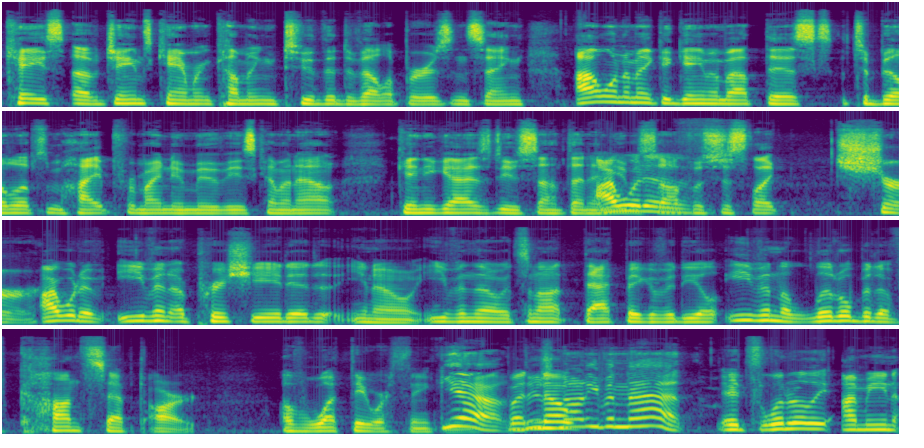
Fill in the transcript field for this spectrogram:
case of James Cameron coming to the developers and saying, "I want to make a game about this to build up some hype for my new movies coming out. Can you guys do something?" And I Ubisoft was just like, "Sure." I would have even appreciated, you know, even though it's not that big of a deal, even a little bit of concept art of what they were thinking. yeah, but there's no, not even that. It's literally, I mean,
